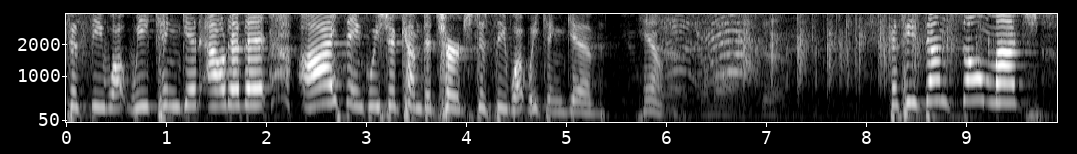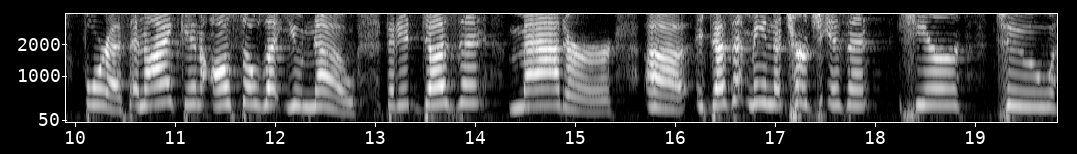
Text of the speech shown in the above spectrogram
to see what we can get out of it. I think we should come to church to see what we can give Him. Because He's done so much for us. And I can also let you know that it doesn't matter. Uh, it doesn't mean that church isn't here to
